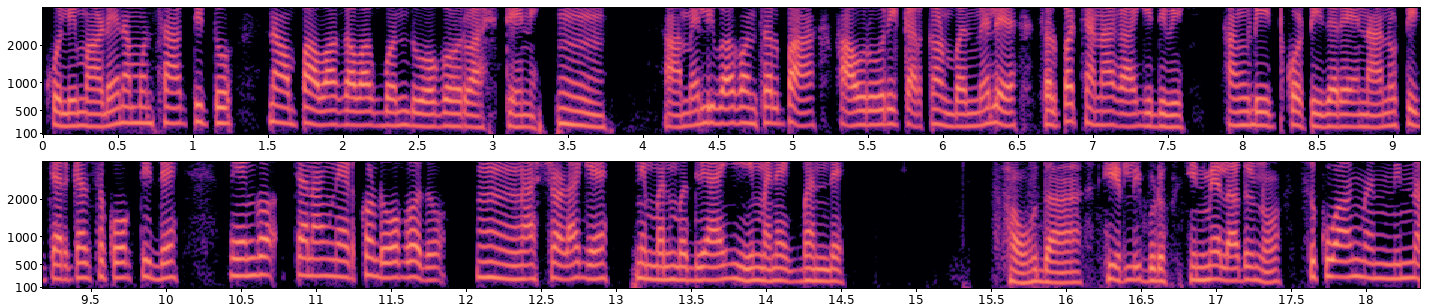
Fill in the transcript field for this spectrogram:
ಕೂಲಿ ಮಾಡೇ ನಮ್ಮನ್ನು ಸಾಕ್ತಿತ್ತು. ನಮ್ಮಪ್ಪ ಅವಾಗ ಅವಾಗ ಬಂದು ಹೋಗೋರು ಅಷ್ಟೇನೆ. ಹ್ಮ್. ಆಮೇಲೆ ಇವಾಗ ಒಂದು ಸ್ವಲ್ಪ ಅವ್ರ ಊರಿಗೆ ಕರ್ಕೊಂಡು ಬಂದ್ಮೇಲೆ ಸ್ವಲ್ಪ ಚೆನ್ನಾಗಾಗಿದ್ದೀವಿ. ಅಂಗಡಿ ಇಟ್ಕೊಟ್ಟಿದ್ದಾರೆ. ನಾನು ಟೀಚರ್ ಕೆಲಸಕ್ಕೆ ಹೋಗ್ತಿದ್ದೆ. ಹೆಂಗೋ ಚೆನ್ನಾಗಿ ನಡ್ಕೊಂಡು ಹೋಗೋದು. ಹ್ಞೂ ಅಷ್ಟರೊಳಗೆ ನಿಮ್ಮನ್ನು ಮದುವೆ ಆಗಿ ಈ ಮನೆಗೆ ಬಂದೆ. ಹೌದಾ? ಇರ್ಲಿ ಬಿಡು. ಇನ್ಮೇಲಾದ್ರೂ ಸುಖವಾಗಿ ನಾನು ನಿನ್ನ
